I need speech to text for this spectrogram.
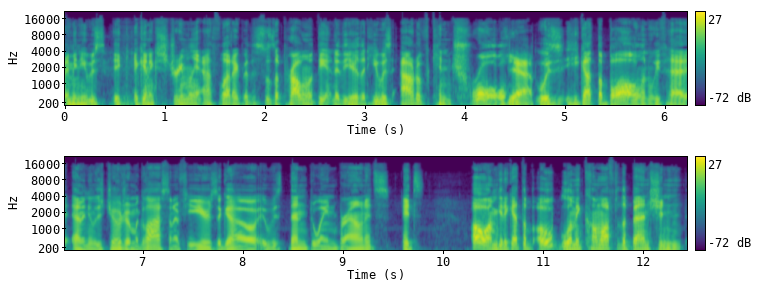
I mean, he was again extremely athletic, but this was a problem at the end of the year that he was out of control. Yeah. was he got the ball, and we've had. I mean, it was JoJo McGlasson a few years ago. It was then Dwayne Brown. It's it's. Oh, I'm gonna get the. Oh, let me come off to the bench and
